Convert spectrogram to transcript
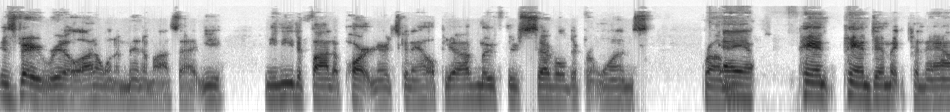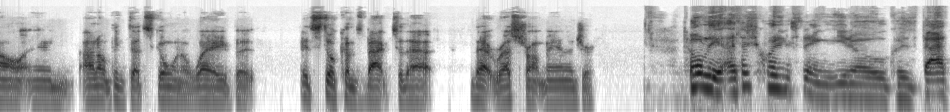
is very real. I don't want to minimize that. You you need to find a partner. It's going to help you. I've moved through several different ones from yeah, yeah. Pan, pandemic now, and I don't think that's going away. But it still comes back to that that restaurant manager. Totally. Uh, it's actually quite interesting, you know, because that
